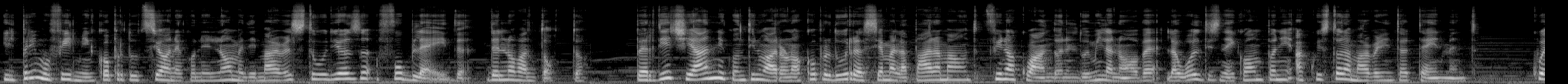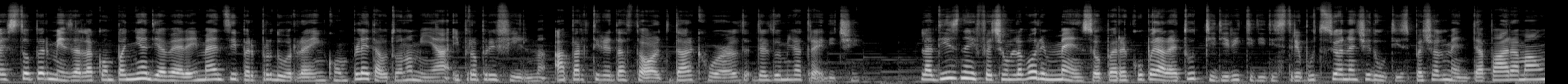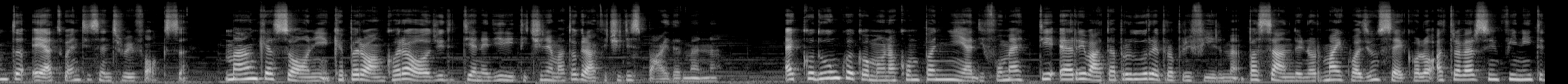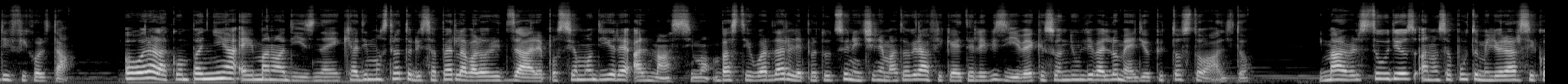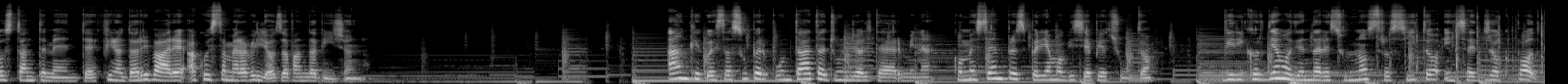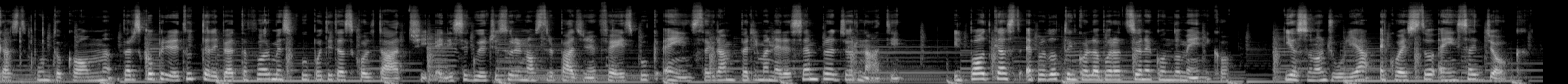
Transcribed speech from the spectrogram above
Il primo film in coproduzione con il nome dei Marvel Studios fu Blade del 98. Per dieci anni continuarono a coprodurre assieme alla Paramount fino a quando nel 2009 la Walt Disney Company acquistò la Marvel Entertainment. Questo permise alla compagnia di avere i mezzi per produrre in completa autonomia i propri film, a partire da Thor Dark World del 2013. La Disney fece un lavoro immenso per recuperare tutti i diritti di distribuzione ceduti specialmente a Paramount e a 20th Century Fox, ma anche a Sony, che però ancora oggi detiene i diritti cinematografici di Spider-Man. Ecco dunque come una compagnia di fumetti è arrivata a produrre i propri film, passando in ormai quasi un secolo attraverso infinite difficoltà. Ora la compagnia è in mano a Disney, che ha dimostrato di saperla valorizzare, possiamo dire, al massimo, basti guardare le produzioni cinematografiche e televisive che sono di un livello medio piuttosto alto. I Marvel Studios hanno saputo migliorarsi costantemente, fino ad arrivare a questa meravigliosa WandaVision. Anche questa super puntata giunge al termine. Come sempre speriamo vi sia piaciuto. Vi ricordiamo di andare sul nostro sito insidejokepodcast.com per scoprire tutte le piattaforme su cui potete ascoltarci e di seguirci sulle nostre pagine Facebook e Instagram per rimanere sempre aggiornati. Il podcast è prodotto in collaborazione con Domenico. Io sono Giulia e questo è Inside Joke.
